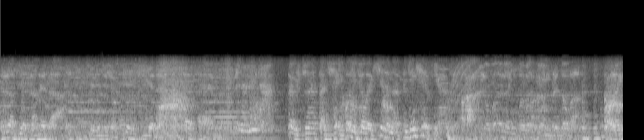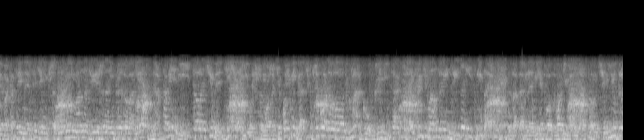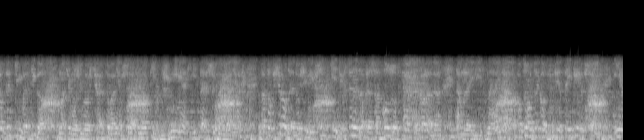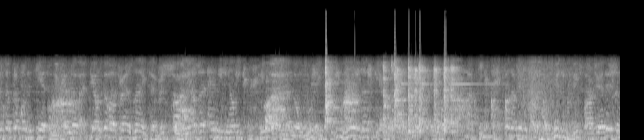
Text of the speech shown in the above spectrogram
Radio Planeta 95.1 FM To już 13 dzisiaj, poniedziałek, 17 dzień sierpnia. Globalna informacja imprezowa. Kolejny wakacyjny tydzień przed nami. Mam nadzieję, że na imprezowanie nastawieni. To lecimy. Dzisiaj już możecie pośmigać. Przykładowo w Marku, w Gliwicach, tutaj Pretty Monday, DJ Sleeper. Zapewne nie pozwoli wam zasnąć. Jutro w wszystkim Vertigo macie możliwość harcowania przy latynoskich brzmieniach i starszych nagraniach. Za to w środę do siebie wszystkie dziewczyny zaprasza Bożo w Kolada. Tam Ladies Night, a początek o 21. I jeszcze propozycje weekendowe. Piątkowo Trans Night w wyższym wymiarze, Andy Nowik. Będą dłużej Poza tym Music Beach Party Edition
